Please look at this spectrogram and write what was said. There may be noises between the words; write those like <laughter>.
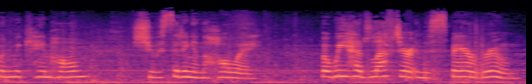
When we came home, she was sitting in the hallway. But we had left her in the spare room.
